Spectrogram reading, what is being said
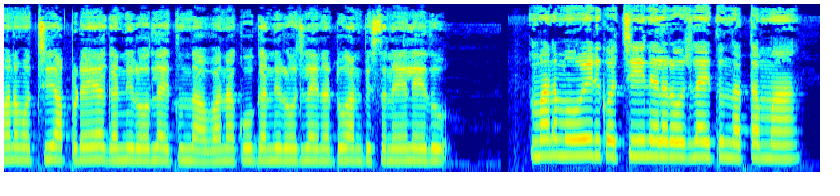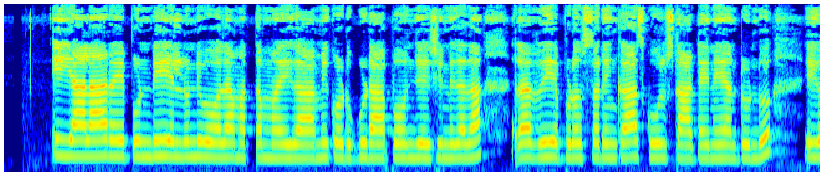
మనం వచ్చి అప్పుడే గన్ని రోజులు అవుతుందా అవ్వ. నాకు గన్ని రోజులు అయినట్టు అనిపిస్తనే లేదు. మనము వీడికి వచ్చి నెల రోజులు అవుతుంది అత్తమ్మ. ఇవాళ రేపుండి ఎల్లుండి పోదాం అత్తమ్మ. ఇక మీ కొడుకు కూడా ఫోన్ చేసిండు కదా రర్రి ఎప్పుడు వస్తారు ఇంకా? స్కూల్ స్టార్ట్ అయినాయి అంటుండు. ఇక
